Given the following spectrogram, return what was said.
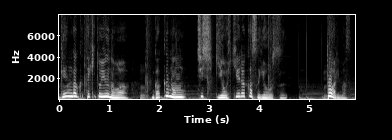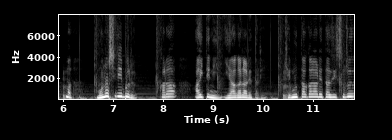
弦楽的というのは、うん。学問、知識をひけらかす様子とあります。うんまあ、物知りぶるから相手に嫌がられたり、うん煙たがられたりする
